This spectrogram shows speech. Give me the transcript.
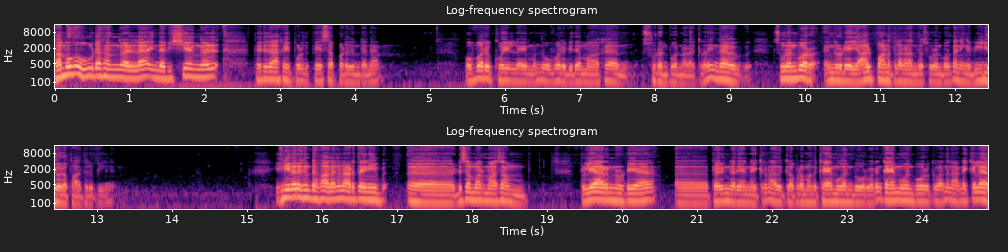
சமூக ஊடகங்களில் இந்த விஷயங்கள் பெரிதாக இப்பொழுது பேசப்படுகின்றன. ஒவ்வொரு கோயில்லையும் வந்து ஒவ்வொரு விதமாக சூரன்போர் நடக்கிறது. இந்த சூரன்போர் எங்களுடைய யாழ்ப்பாணத்தில் நடந்த சூரன்போர் தான் நீங்கள் வீடியோவில் பார்த்துருப்பீங்க. இனி வருகின்ற காலங்களில் அடுத்த இனி டிசம்பர் மாதம் பிள்ளையாரனுடைய பெருங்கதை நினைக்கிறேன் அதுக்கப்புறம் வந்து கயமுகன் போர் வரும். கயமுகன் போருக்கு வந்து நான் நினைக்கல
